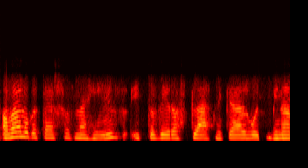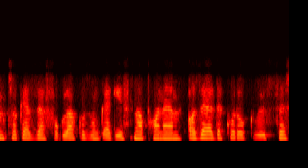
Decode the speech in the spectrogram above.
A válogatás az nehéz. Itt azért azt látni kell, hogy mi nem csak ezzel foglalkozunk egész nap, hanem az eldekorok összes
